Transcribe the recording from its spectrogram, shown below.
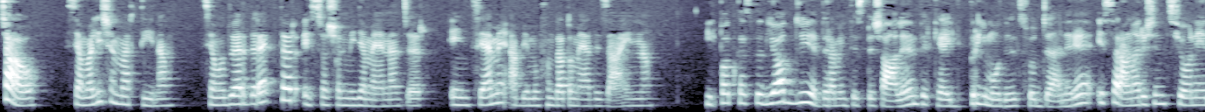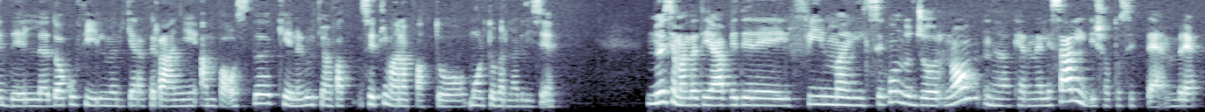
Ciao, siamo Alice e Martina, siamo due art director e social media manager e insieme abbiamo fondato Mea Design. Il podcast di oggi è veramente speciale perché è il primo del suo genere e sarà una recensione del docufilm di Chiara Ferragni Unpost che nell'ultima fa- settimana ha fatto molto parlare di sé. Noi siamo andati a vedere il film il secondo giorno, eh, che era nelle sale il 18 settembre.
